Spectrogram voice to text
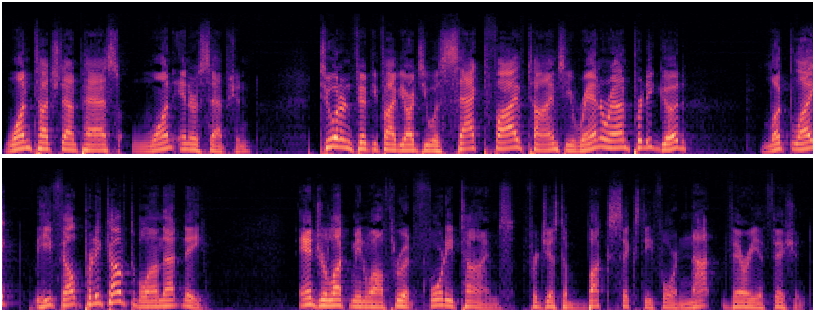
one touchdown pass, one interception, 255 yards. He was sacked 5 times. He ran around pretty good. Looked like he felt pretty comfortable on that knee. Andrew Luck, meanwhile, threw it 40 times for just a buck 64. Not very efficient.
